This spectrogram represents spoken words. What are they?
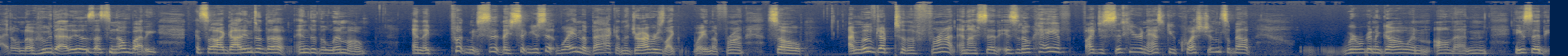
I don't know who that is. That's nobody. And so I got into the into the limo, and they put me sit. They sit. You sit way in the back, and the driver's like way in the front. So I moved up to the front and I said, Is it okay if I just sit here and ask you questions about where we're going to go and all that? And he said,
